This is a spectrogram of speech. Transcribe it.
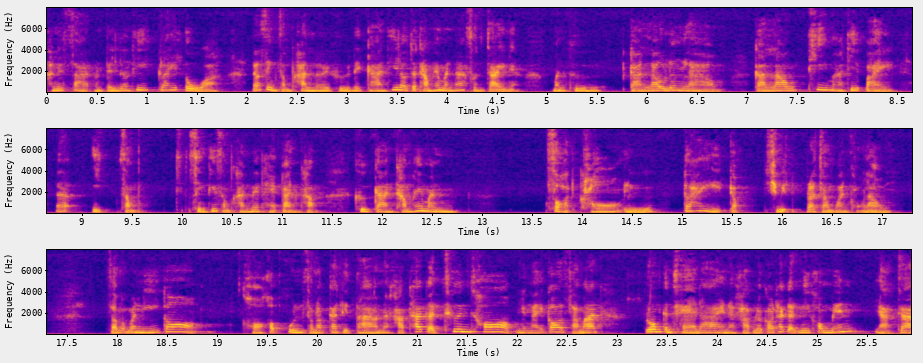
คณิตศาสตร์มันเป็นเรื่องที่ใกล้ตัว แล้วสิ่งสำคัญเลยคือในการที่เราจะทำให้มันน่าสนใจเนี่ยมันคือการเล่าเรื่องราว การเล่าที่มาที่ไป และอีกสิ่งที่สำคัญไม่แพ้กันครับ คือการทำให้มันสอดคล้องหรือใกล้กับชีวิตประจำวันของเราสำหรับวันนี้ก็ขอขอบคุณสำหรับการติดตามนะครับ ถ้าเกิดชื่นชอบยังไงก็สามารถร่วมกันแชร์ได้นะครับ แล้วก็ถ้าเกิดมีคอมเมนต์อยากจะ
